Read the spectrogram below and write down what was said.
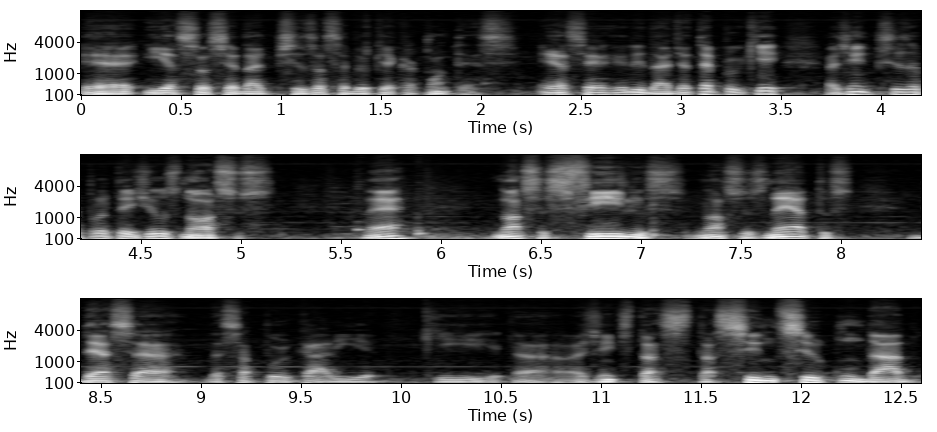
é, e a sociedade precisa saber o que, é que acontece. Essa é a realidade. Até porque a gente precisa proteger os nossos, né? nossos filhos, nossos netos, dessa, dessa porcaria que uh, a gente está tá sendo circundado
